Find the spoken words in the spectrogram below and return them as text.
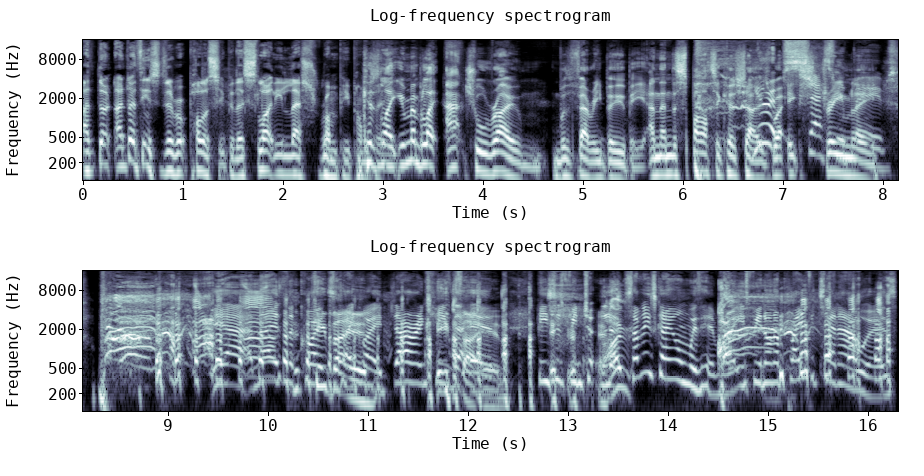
I don't. I don't think it's a deliberate policy, but there's slightly less rumpy pumping. Because, like, you remember, like, actual Rome was very booby, and then the Spartacus shows You're were obsessed with extremely. Boobs. yeah, that is the quote Keep that straight in. away. Darren, keep, Keep that, that in. in. He's just been. Look, I'm- something's going on with him, right? He's been on a plane for ten hours,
